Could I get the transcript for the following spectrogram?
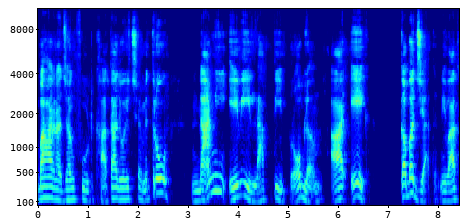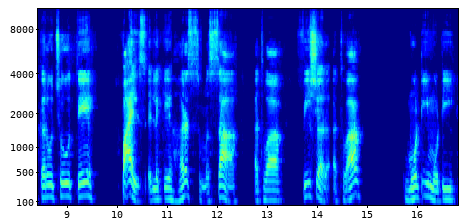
બહારના જંક ફૂડ ખાતા જ હોય છે. મિત્રો, નાની એવી લાગતી પ્રોબ્લેમ આ એક કબજિયાતની વાત કરું છું તે પાઇલ્સ એટલે કે હરસ મસા અથવા ફિશર અથવા મોટી મોટી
